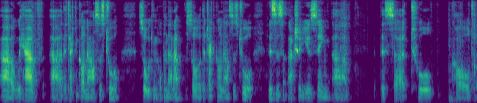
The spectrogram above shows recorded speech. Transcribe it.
uh, we have uh, the technical analysis tool. So we can open that up. So the technical analysis tool, this is actually using this tool called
